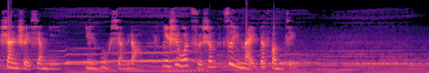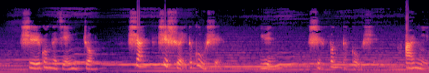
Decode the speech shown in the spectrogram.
山水相依，云雾相绕，你是我此生最美的风景。时光的剪影中，山是水的故事，云是风的故事，而你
